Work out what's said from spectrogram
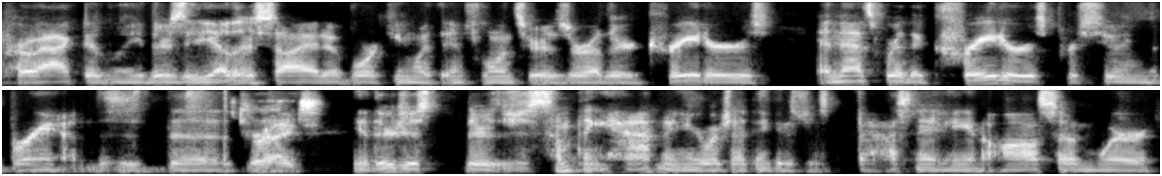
proactively. There's the other side of working with influencers or other creators. And that's where the creator is pursuing the brand. This is the, the right. You know, they're just, there's just something happening here, which I think is just fascinating and awesome, where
